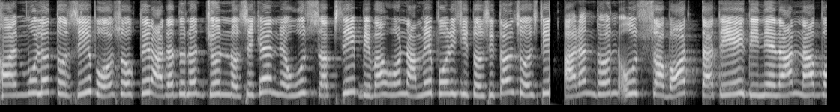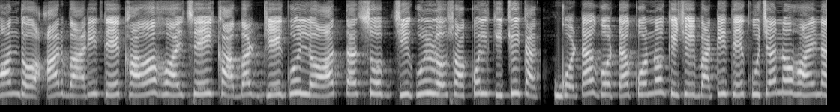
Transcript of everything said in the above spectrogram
হয়। মূলত শিব ও শক্তির আরাধনার জন্য সেখানে উৎসব, শিব বিবাহ নামে পরিচিত শীতল ষষ্ঠী, আরাধন উৎসব, অর্থাৎ এই দিনে রান্না বন্ধ আর বাড়িতে খাওয়া হয় সেই খাবার যেগুলো, অর্থাৎ সবজিগুলো, সকল কিছুই থাকে। গোটা গোটা কোনো কিছুই বাটিতে কুচানো হয় না।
